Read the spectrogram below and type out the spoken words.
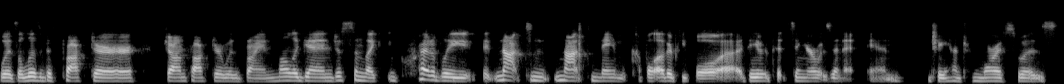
was Elizabeth Proctor. John Proctor was Brian Mulligan. Just some like incredibly not to not to name a couple other people. Uh, David Pittsinger was in it, and Jay Hunter Morris was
